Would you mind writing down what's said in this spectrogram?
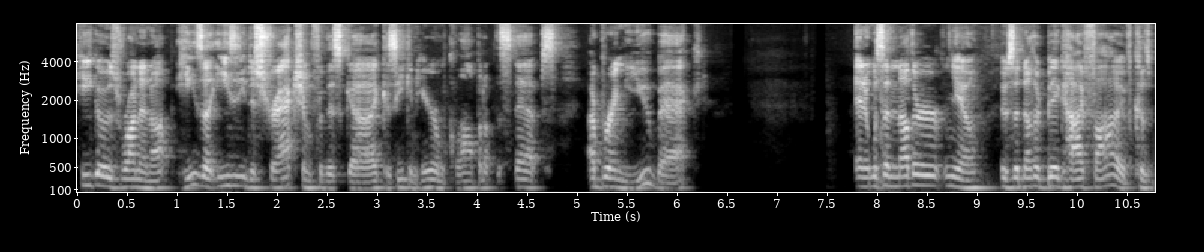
He goes running up. He's an easy distraction for this guy because he can hear him clomping up the steps. I bring you back and it was another you know it was another big high five because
